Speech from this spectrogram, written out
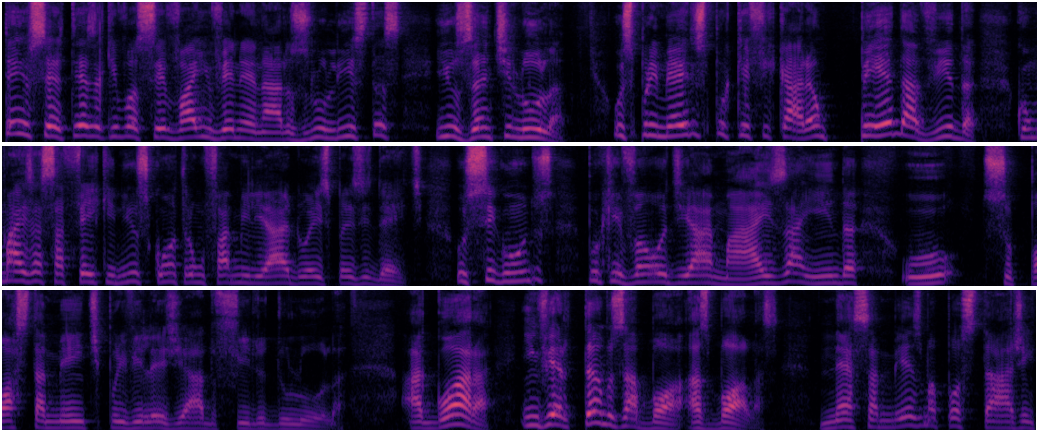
Tenho certeza que você vai envenenar os lulistas e os anti-Lula. Os primeiros porque ficarão pé da vida com mais essa fake news contra um familiar do ex-presidente. Os segundos porque vão odiar mais ainda o supostamente privilegiado filho do Lula. Agora, invertamos bo as bolas. Nessa mesma postagem,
